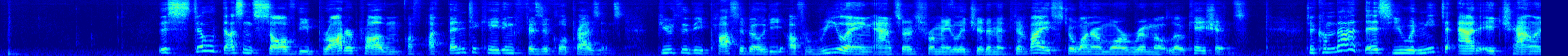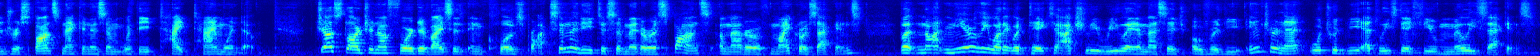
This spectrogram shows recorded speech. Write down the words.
This still doesn't solve the broader problem of authenticating physical presence, due to the possibility of relaying answers from a legitimate device to one or more remote locations. To combat this, you would need to add a challenge response mechanism with a tight time window, just large enough for devices in close proximity to submit a response, a matter of microseconds, but not nearly what it would take to actually relay a message over the internet, which would be at least a few milliseconds.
